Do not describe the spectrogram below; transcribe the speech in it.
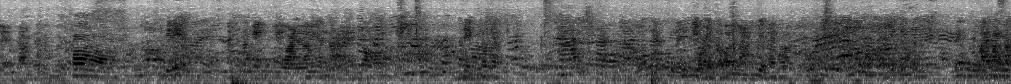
เลยจำได้ไหมข้อทีนี้กี่วันแล้วไม่ถ่ายเด็กเขาเนี่ยกี่เจ็บวันหลังเจ็บไหมครับหลายภาษา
